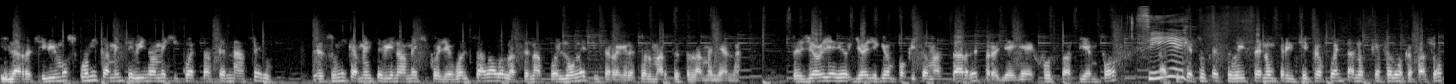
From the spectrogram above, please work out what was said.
y la recibimos, únicamente vino a México esta cena a Perú. Entonces únicamente vino a México, llegó el sábado, la cena fue el lunes y se regresó el martes en la mañana. Entonces yo llegué, yo llegué un poquito más tarde, pero llegué justo a tiempo. Sí. Así que tú que estuviste en un principio, cuéntanos qué fue lo que pasó.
